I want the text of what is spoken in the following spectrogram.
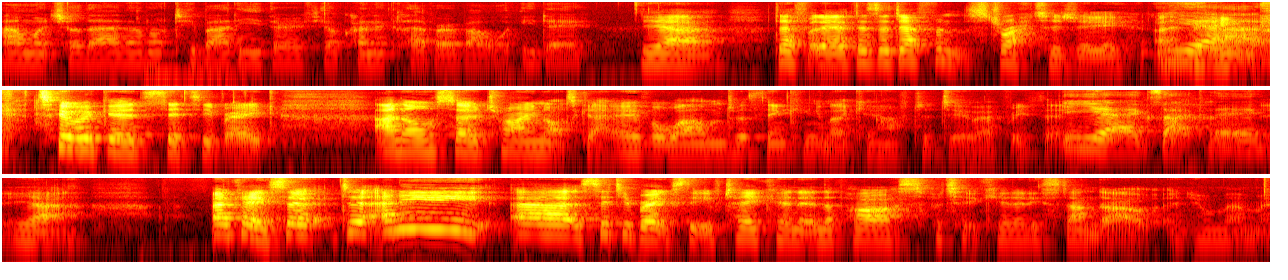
and once you're there, they're not too bad either if you're kind of clever about what you do. Yeah, definitely. There's a different strategy, I Yeah. think, to a good city break. And also trying not to get overwhelmed with thinking like you have to do everything. Yeah, exactly. Yeah. Okay, so do any uh, city breaks that you've taken in the past particularly stand out in your memory?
